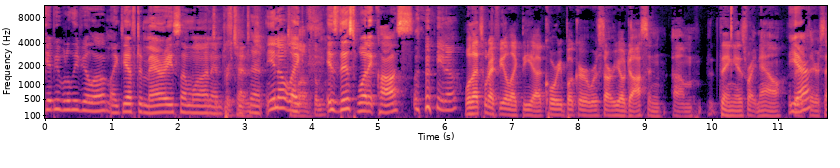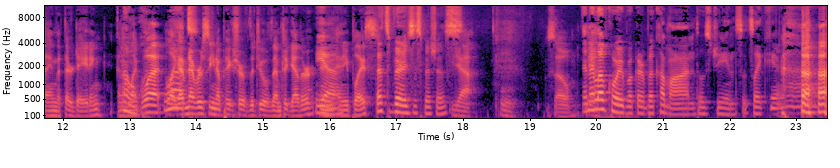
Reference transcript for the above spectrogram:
get people to leave you alone? Like, do you have to marry someone and just pretend pretend? You know, to like, love them. is this what it costs? you know? Well, that's what I feel like the uh, Cory Booker Rosario Dawson um, thing is right now. They're- Yeah? they're, saying that they're dating, and I'm Oh, like, what? Like. I've never seen a picture of the two of them together Yeah. in any place. That's very suspicious. yeah. So, And yeah. I love Cory Booker, but come on, those jeans. It's like, yeah, how,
